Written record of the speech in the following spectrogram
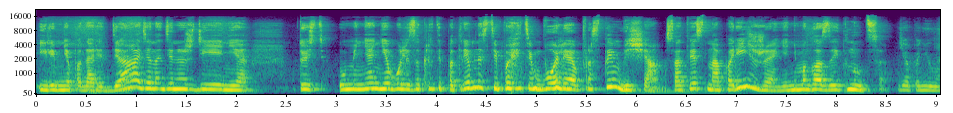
или мне подарит дядя на день рождения. То есть у меня не были закрыты потребности по этим более простым вещам. Соответственно, о Париже я не могла заикнуться. Я поняла.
